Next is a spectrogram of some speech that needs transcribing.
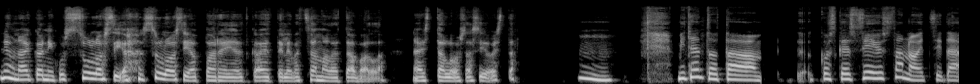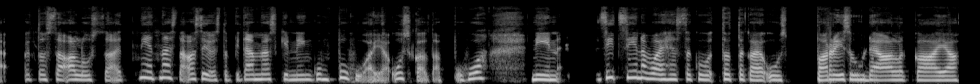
ne on aika niin kuin sulosia, sulosia pareja, jotka ajattelevat samalla tavalla – näistä talousasioista. Hmm. Miten tota, koska se just sanoit sitä tuossa alussa, että, niin, että näistä asioista pitää myöskin niin kuin puhua ja uskaltaa puhua, niin sitten siinä vaiheessa, kun totta kai uusi parisuhde alkaa ja,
